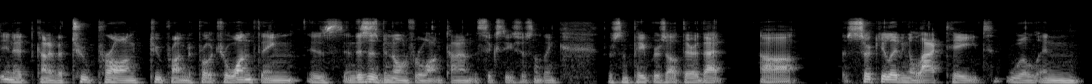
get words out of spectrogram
in a kind of a two pronged two pronged approach. One thing is, and this has been known for a long time, in the '60s or something. There's some papers out there that uh, circulating lactate will in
